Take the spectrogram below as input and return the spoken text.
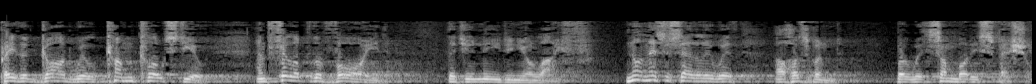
pray that God will come close to you and fill up the void that you need in your life. Not necessarily with a husband, but with somebody special.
